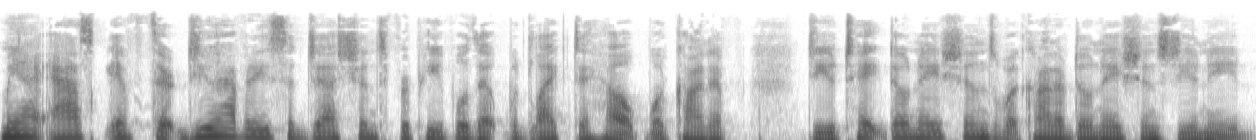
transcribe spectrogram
May I ask if there, do you have any suggestions for people that would like to help? What kind of do you take donations? What kind of donations do you need?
